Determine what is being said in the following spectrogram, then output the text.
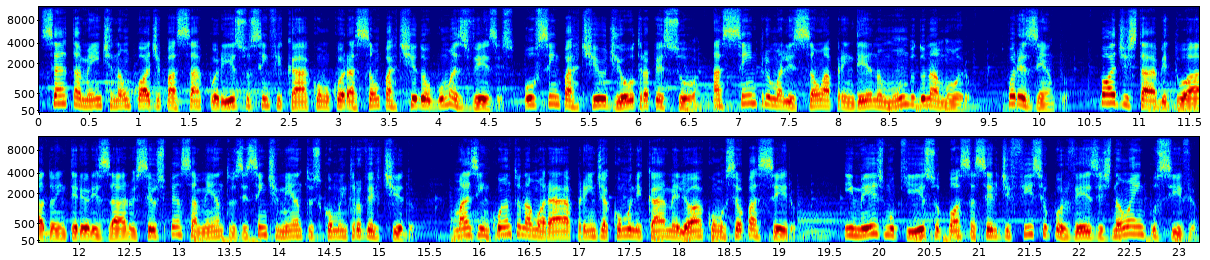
certamente não pode passar por isso sem ficar com o coração partido algumas vezes, ou sem partir de outra pessoa. Há sempre uma lição a aprender no mundo do namoro. Por exemplo, pode estar habituado a interiorizar os seus pensamentos e sentimentos como introvertido, mas enquanto namorar aprende a comunicar melhor com o seu parceiro. E mesmo que isso possa ser difícil por vezes não é impossível.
